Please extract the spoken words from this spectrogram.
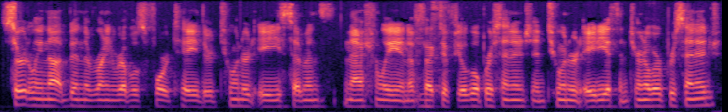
certainly not been the running Rebels' forte. They're 287th nationally in effective field goal percentage and 280th in turnover percentage.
